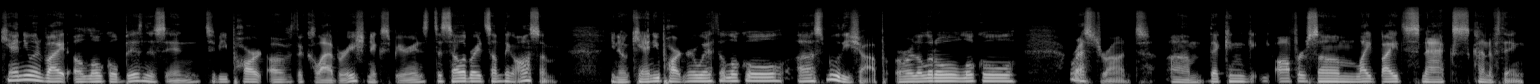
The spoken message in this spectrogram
can you invite a local business in to be part of the collaboration experience to celebrate something awesome? You know, can you partner with a local uh, smoothie shop or the little local restaurant um, that can offer some light bites, snacks, kind of thing?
